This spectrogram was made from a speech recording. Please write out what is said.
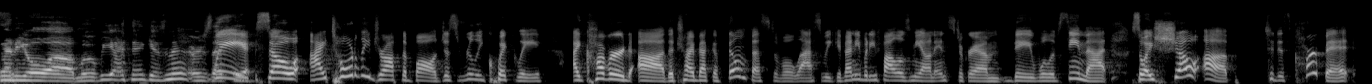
millennial uh, movie, I think, isn't it? Or is that Wait, so I totally dropped the ball just really quickly. I covered uh, the Tribeca Film Festival last week. If anybody follows me on Instagram, they will have seen that. So I show up to this carpet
